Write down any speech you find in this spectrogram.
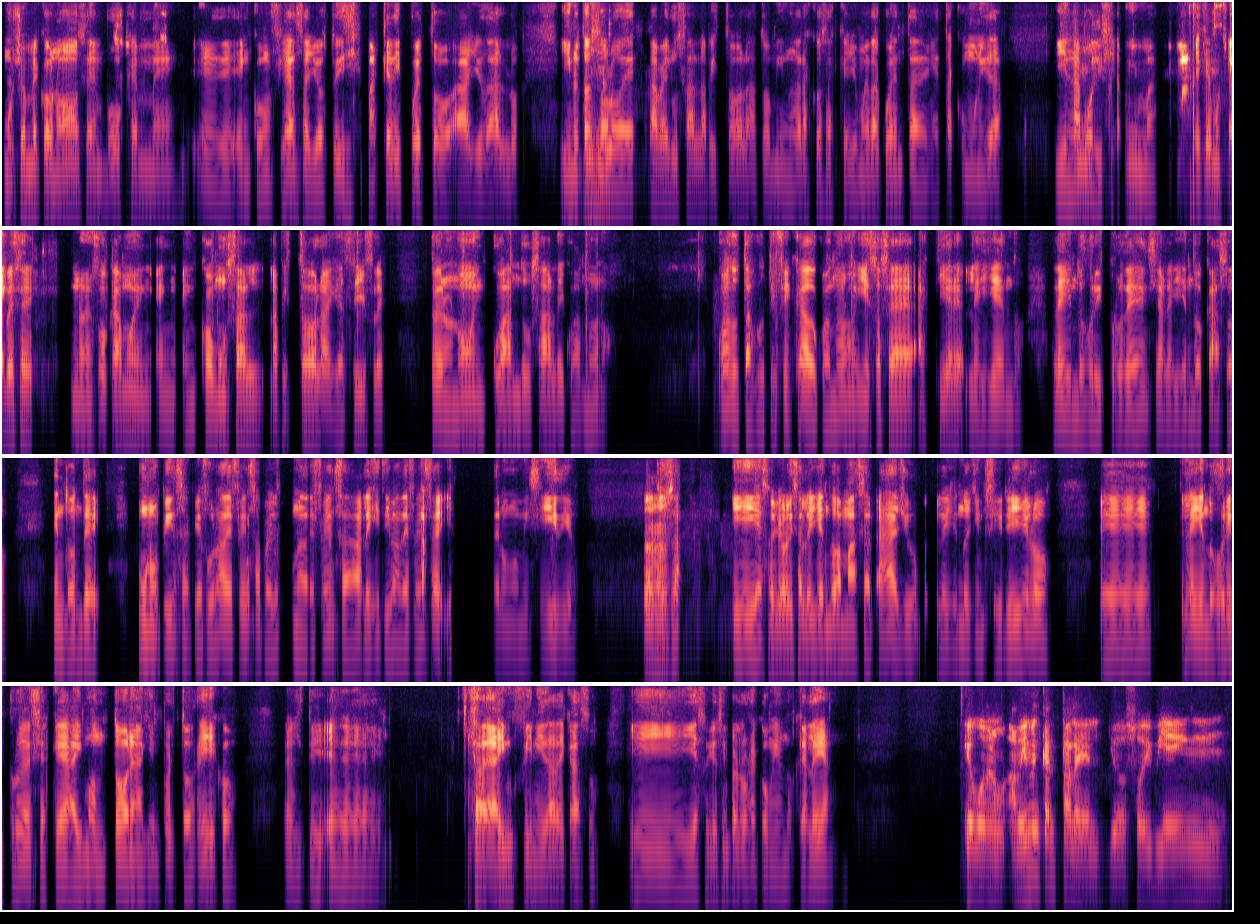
Muchos me conocen, búsquenme eh, en confianza, yo estoy más que dispuesto a ayudarlos. Y no tan solo es saber usar la pistola, Tommy, una de las cosas que yo me he dado cuenta en esta comunidad y en la policía misma es que muchas veces nos enfocamos en, en, en cómo usar la pistola y el rifle, pero no en cuándo usarla y cuándo no. Cuándo está justificado, cuándo no. Y eso se adquiere leyendo, leyendo jurisprudencia, leyendo casos en donde uno piensa que fue una defensa, una defensa, legítima defensa y era un homicidio. Sabes. Y eso yo lo hice leyendo a Mazar Ayub, leyendo a Jim Cirilo, eh, leyendo jurisprudencias que hay montones aquí en Puerto Rico. El, eh, ¿sabes? Hay infinidad de casos. Y eso yo siempre lo recomiendo, que lean. Qué bueno. A mí me encanta leer. Yo soy bien,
